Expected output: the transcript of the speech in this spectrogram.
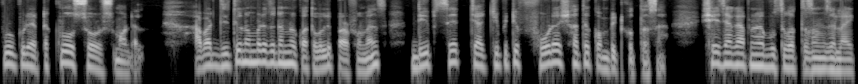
পুরোপুরি একটা ক্লোজ সোর্স মডেল আবার দ্বিতীয় নম্বরে যদি আমরা কথা বলি performance DeepSeek Chat GPT four এর সাথে কম্পিট করতেছে। সেই জায়গায় আপনারা বুঝতে পারতেছেন যে লাইক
